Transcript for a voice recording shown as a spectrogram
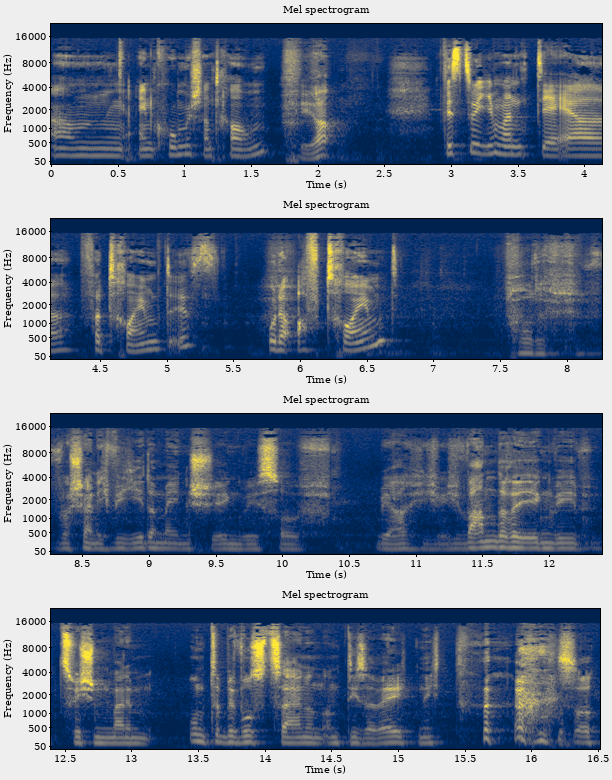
ähm, Ein komischer Traum. Ja, Bist du jemand, der verträumt ist? Oder oft träumt? Das- wahrscheinlich wie jeder Mensch irgendwie so. Ja, ich, ich wandere irgendwie zwischen meinem Unterbewusstsein und, und dieser Welt, nicht? so.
